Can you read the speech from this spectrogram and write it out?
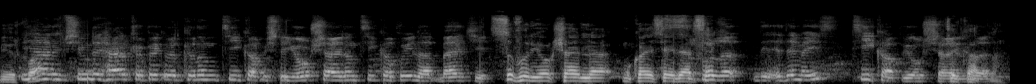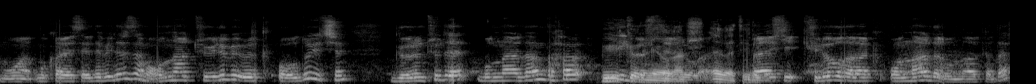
Bir ırk var? Yani şimdi her köpek ırkının teacup işte Yorkshire'ın teacup'ıyla belki Sıfır Yorkshire'la mukayese edersek sıfırla de- edemeyiz. Teacup Yorkshire'la Teacup'la. mu- mukayese edebiliriz ama onlar tüylü bir ırk olduğu için görüntüde bunlardan daha Büyük iyi görünüyorlar. gösteriyorlar. Evet, iri Belki kilo olarak onlar da bunlar kadar.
